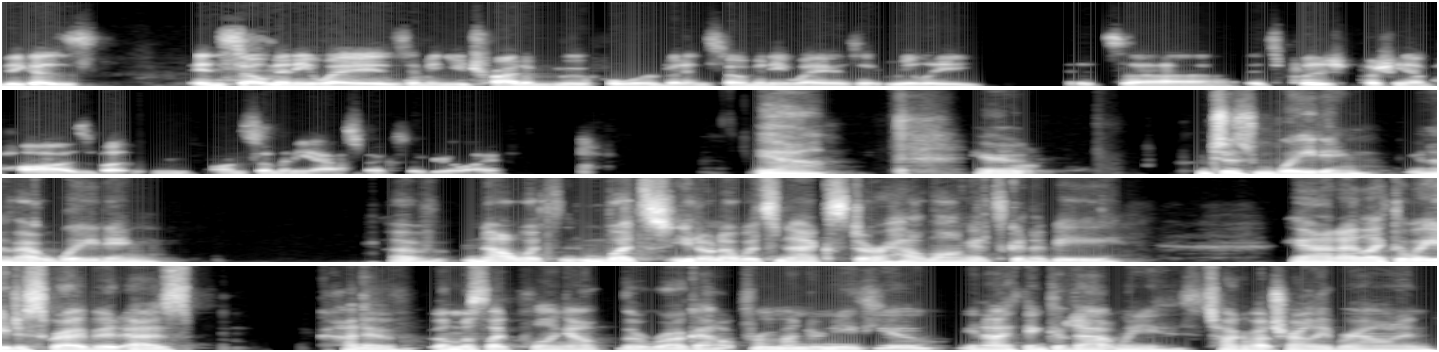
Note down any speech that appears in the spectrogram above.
because in so many ways, I mean, you try to move forward, but in so many ways, it really it's uh it's push, pushing a pause button on so many aspects of your life. Yeah. You're just waiting you know that waiting of not what's what's you don't know what's next or how long it's going to be. Yeah and i like the way you describe it as kind of almost like pulling out the rug out from underneath you. You know i think of that when you talk about charlie brown and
